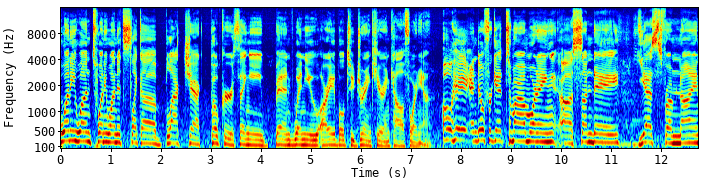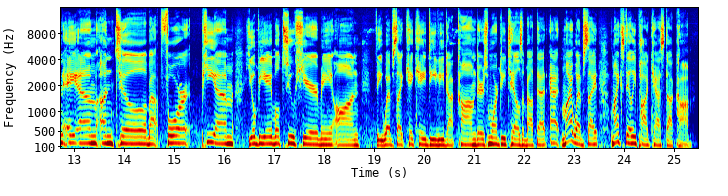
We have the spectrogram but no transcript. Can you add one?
2121, it's like a blackjack poker thingy, and when you are able to drink here in California. Oh, hey, and don't forget tomorrow morning, uh, Sunday, yes, from 9 a.m. until about 4 p.m., you'll be able to hear me on the website kkdv.com. There's more details about that at my website, mikesdailypodcast.com.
